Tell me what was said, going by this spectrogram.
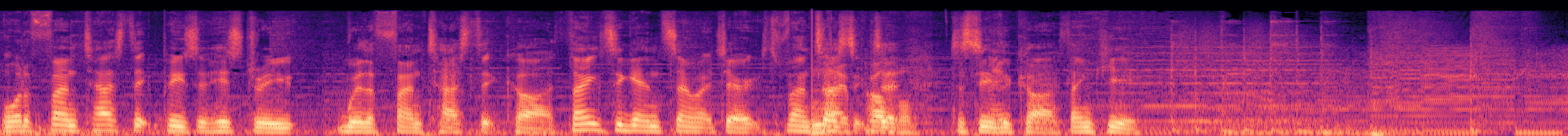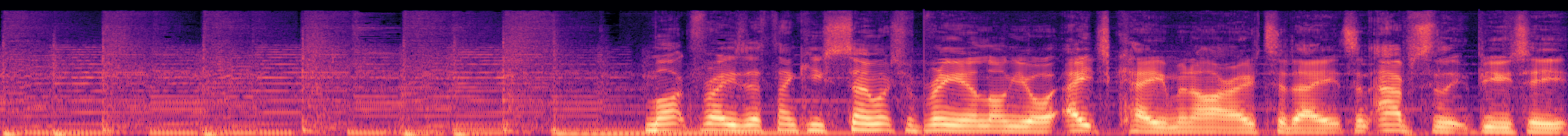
What a fantastic piece of history with a fantastic car. Thanks again so much, Eric. It's fantastic no to, to, see Thank the car. You. Thank you. Mark Fraser, thank you so much for bringing along your HK Monaro today. It's an absolute beauty.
